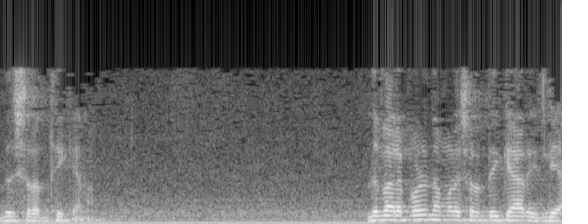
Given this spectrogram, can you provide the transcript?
ഇത് ശ്രദ്ധിക്കണം. ഇത് പലപ്പോഴും നമ്മൾ ശ്രദ്ധിക്കാറില്ല.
